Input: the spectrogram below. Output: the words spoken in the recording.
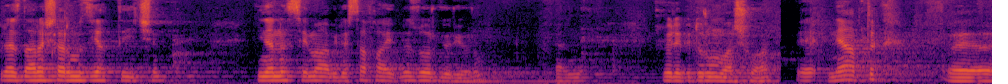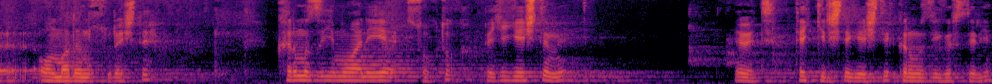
biraz da araçlarımız yattığı için İnanın Semi abiyle Safa abiyle zor görüyorum. Yani böyle bir durum var şu an. Ve ne yaptık ee, olmadığımız süreçte? Kırmızıyı muayeneye soktuk. Peki geçti mi? Evet, tek girişte geçti. Kırmızıyı göstereyim.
